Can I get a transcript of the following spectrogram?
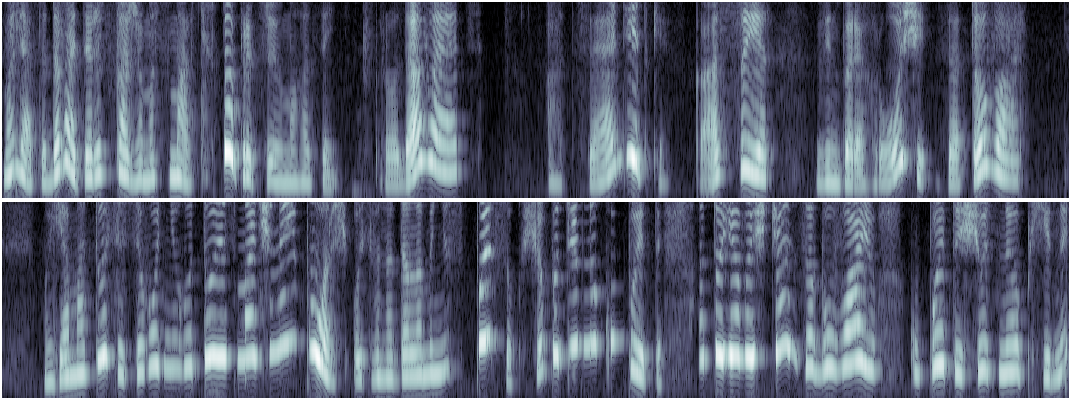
Малята, давайте розкажемо Смарті, хто працює в магазині? Продавець. А це, дітки, касир. Він бере гроші за товар. Моя матуся сьогодні готує смачний борщ. Ось вона дала мені список, що потрібно купити, а то я весь час забуваю купити щось необхідне і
